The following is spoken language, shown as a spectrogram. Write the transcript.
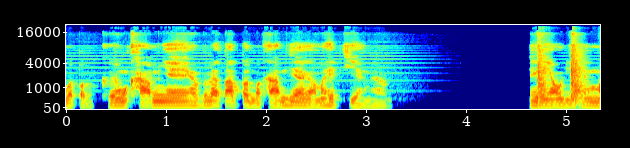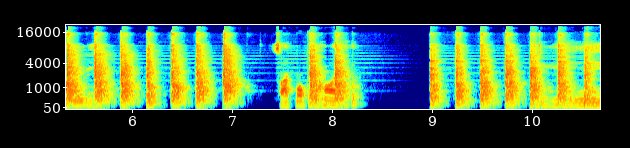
แบบเคืองมะขามแย่ครับเวลาตัดต้นมะขามเที่ยก็มาเฮ็ดเคียงนะครับยังเหนียวดียังมันดี ฝากบ่เป็นห้อย นี่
